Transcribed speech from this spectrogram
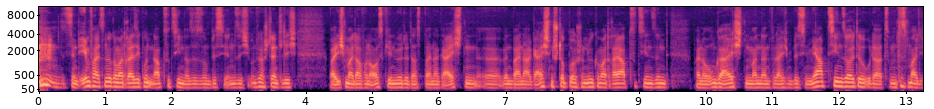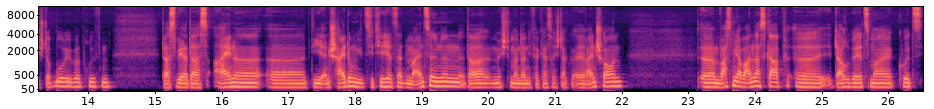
sind ebenfalls 0,3 Sekunden abzuziehen. Das ist so ein bisschen in sich unverständlich, weil ich mal davon ausgehen würde, dass bei einer geeichten, äh, wenn bei einer geeichten Stoppuhr schon 0,3 abzuziehen sind, bei einer ungeeichten man dann vielleicht ein bisschen mehr abziehen sollte oder zumindest mal die Stoppuhr überprüfen. Das wäre das eine. Äh, die Entscheidung, die zitiere ich jetzt nicht im Einzelnen, da möchte man dann die Verkehrsrecht aktuell reinschauen. Äh, was mir aber Anlass gab, äh, darüber jetzt mal kurz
